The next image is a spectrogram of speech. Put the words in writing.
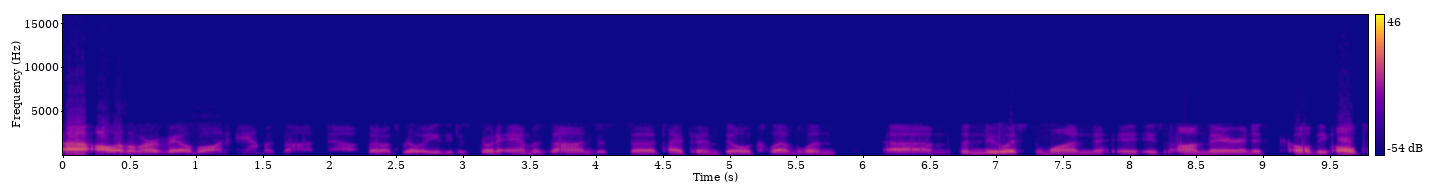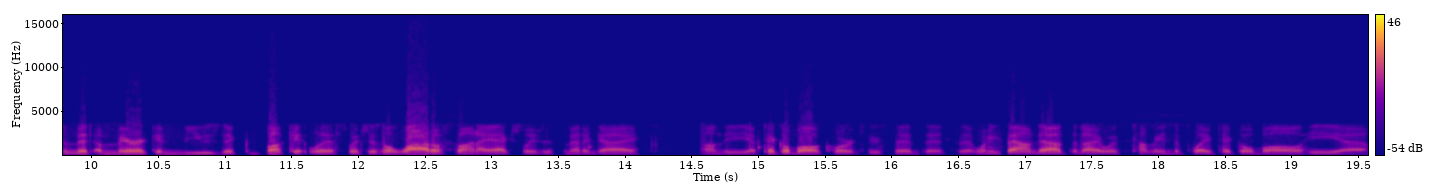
Uh, all of them are available on Amazon now, so it's really easy. Just go to Amazon, just uh, type it in Bill Cleveland. Um, the newest one is on there, and it's called the Ultimate American Music Bucket List, which is a lot of fun. I actually just met a guy on the uh, pickleball courts who said that uh, when he found out that I was coming to play pickleball, he uh,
